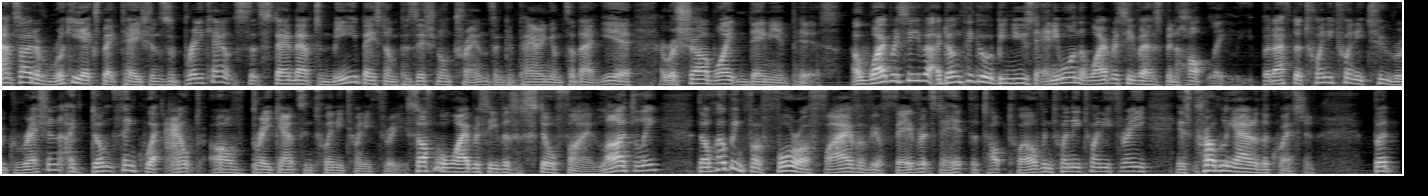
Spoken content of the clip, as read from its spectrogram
Outside of rookie expectations, the breakouts that stand out to me based on positional trends and comparing them to that year are Rachaad White and Dameon Pierce. A wide receiver, I don't think it would be news to anyone that wide receiver has been hot lately. But after 2022 regression, I don't think we're out of breakouts in 2023. Sophomore wide receivers are still fine, largely, though hoping for four or five of your favorites to hit the top 12 in 2023 is probably out of the question. But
